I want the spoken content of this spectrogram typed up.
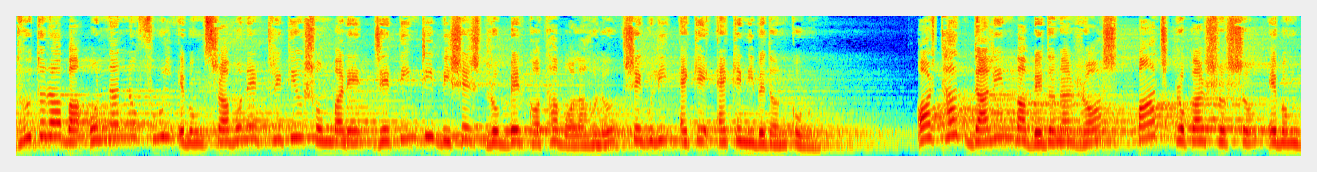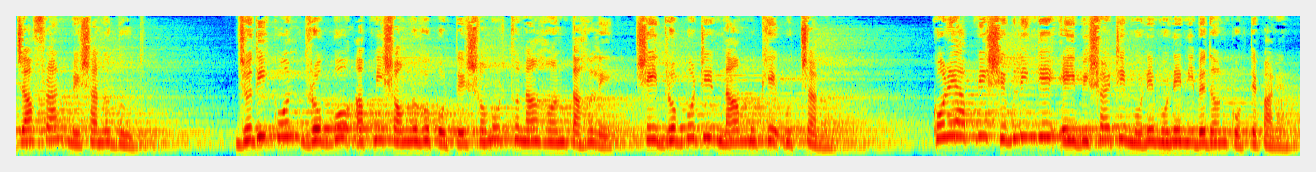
ধুতরা বা অন্যান্য ফুল এবং শ্রাবণের তৃতীয় সোমবারে যে তিনটি বিশেষ দ্রব্যের কথা বলা হলো, সেগুলি একে একে নিবেদন করুন। অর্থাৎ ডালিম বা বেদনার রস, পাঁচ প্রকার শস্য এবং জাফরান মেশানো দুধ। যদি কোন দ্রব্য আপনি সংগ্রহ করতে সমর্থ না হন, তাহলে সেই দ্রব্যটির নাম মুখে উচ্চারণ। করে আপনি শিবলিঙ্গে এই বিষয়টি মনে মনে নিবেদন করতে পারেন।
